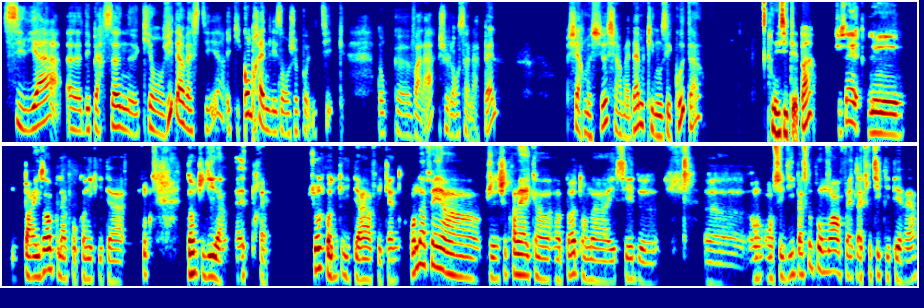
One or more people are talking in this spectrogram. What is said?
s'il y a des personnes qui ont envie d'investir et qui comprennent les enjeux politiques donc voilà, je lance un appel. Cher monsieur, chère madame qui nous écoute, hein, n'hésitez pas. Tu sais, le, par exemple, là, pour chronique littéraire, comme tu dis là, être prêt. Chose chronique littéraire africaine. On a fait un, j'ai travaillé avec un, pote, on a essayé de, euh, on, s'est dit, parce que pour moi, en fait, la critique littéraire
